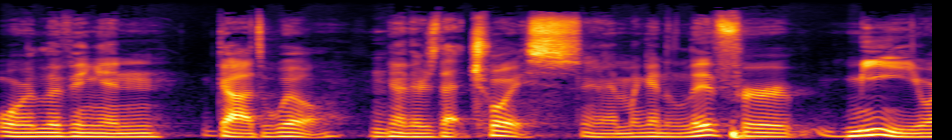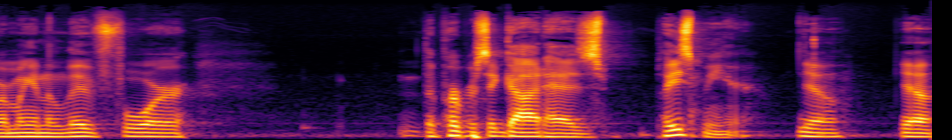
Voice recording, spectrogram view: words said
or living in God's will. You know, there's that choice. You know, am I going to live for me or am I going to live for the purpose that God has placed me here? Yeah, yeah.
